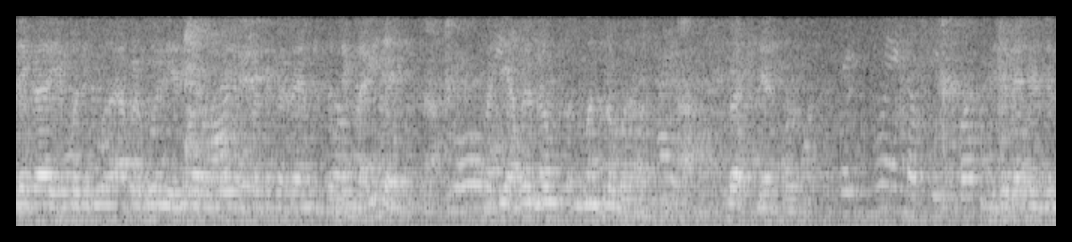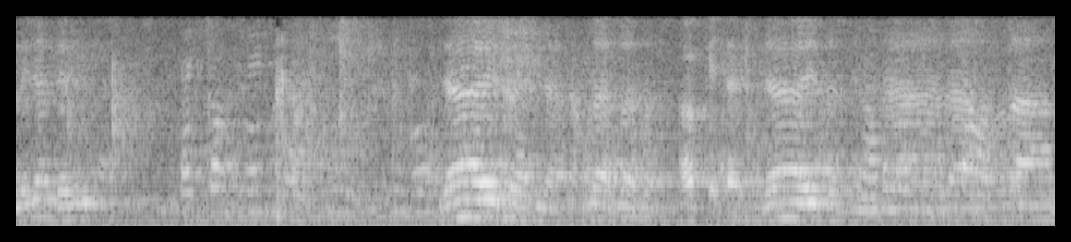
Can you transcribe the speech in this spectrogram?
જયકાર એ બધું આપણે બોલીએ કરતા એમને લાગી જાય પછી આપણે નવ મંત્રો બોલાવો બસ બે લઈ જાય ને બે જણ. જય સચિદાનંદ. બસ બસ બસ ઓકે ચાલો જય સચિદાનંદ. રામ રામ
